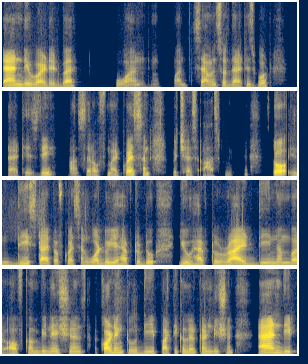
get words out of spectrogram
10 divided by 1 1 7 so that is what? That is the answer of my question which has asked me. So, in this type of question what do you have to do? You have to write the number of combinations according to the particular condition and the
